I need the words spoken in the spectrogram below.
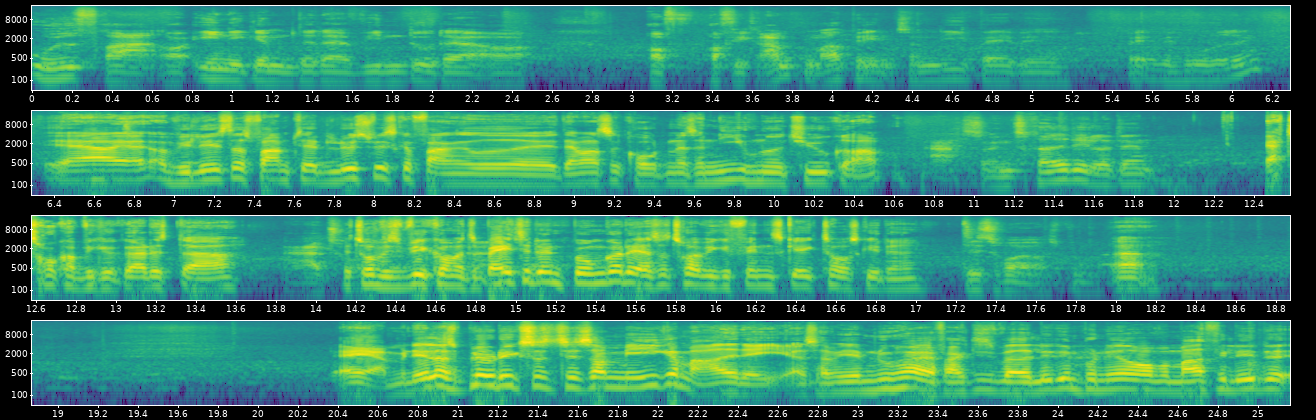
udefra og ind igennem det der vindue der, og, og, og fik ramt den meget pænt, sådan lige bag ved, bag ved hovedet, ikke? ja, ja, og vi læste os frem til, at lystfiskerfanget øh, Danmarks rekorden, altså 920 gram. Ja, så en tredjedel af den. Jeg tror godt, vi kan gøre det større. Ja, Jeg tror, hvis vi kommer tilbage til den bunker der, så tror jeg, vi kan finde skægtorsk i det. Det tror jeg også på. Ja. Ja, ja, men ellers blev det ikke så, til så mega meget i dag. Altså, jamen, nu har jeg faktisk været lidt imponeret over, hvor meget filet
